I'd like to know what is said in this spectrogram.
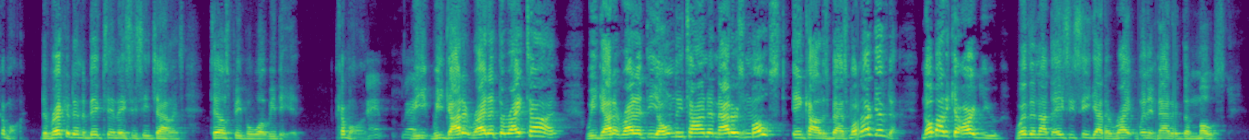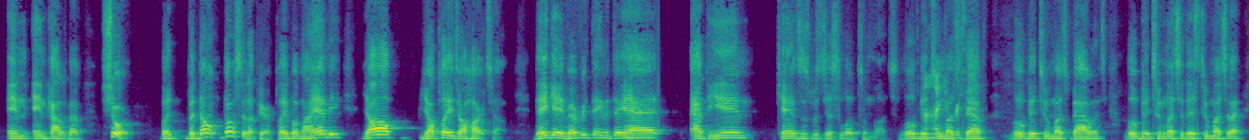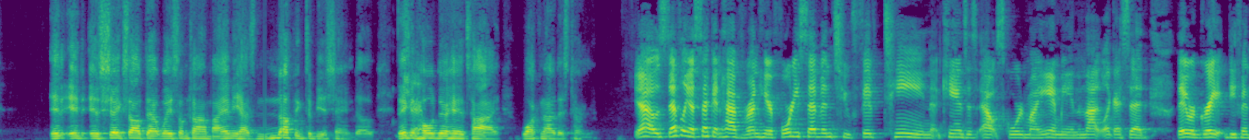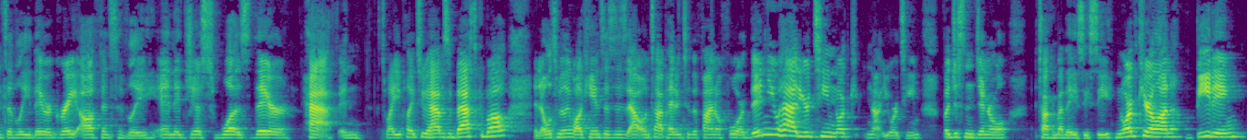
come on. The record in the Big Ten ACC Challenge tells people what we did. Come on, right, right. we we got it right at the right time. We got it right at the only time that matters most in college basketball. Now, give that. Nobody can argue whether or not the ACC got it right when it mattered the most in in college basketball. Sure, but but don't don't sit up here and play. But Miami, y'all y'all played your hearts out. They gave everything that they had. At the end, Kansas was just a little too much, a little bit too 100%. much depth, a little bit too much balance, a little bit too much of this, too much of that. It, it, it shakes out that way sometimes. Miami has nothing to be ashamed of. They sure. can hold their heads high walking out of this tournament. Yeah, it was definitely a second half run here. 47 to 15. Kansas outscored Miami. And that, like I said, they were great defensively. They were great offensively. And it just was their half. And that's why you play two halves of basketball. And ultimately, while Kansas is out on top heading to the Final Four, then you had your team, North, not your team, but just in general, talking about the ACC, North Carolina beating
